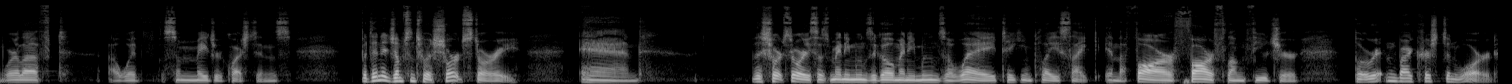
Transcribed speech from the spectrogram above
we're left uh, with some major questions. But then it jumps into a short story, and the short story says many moons ago, many moons away, taking place like in the far, far flung future, but written by Christian Ward.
